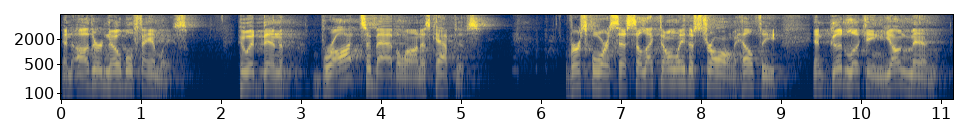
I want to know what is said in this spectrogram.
and other noble families who had been brought to Babylon as captives. Verse 4 says, Select only the strong, healthy, and good looking young men.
